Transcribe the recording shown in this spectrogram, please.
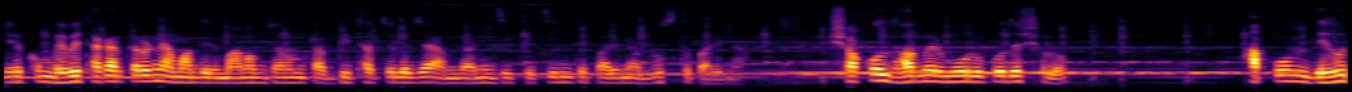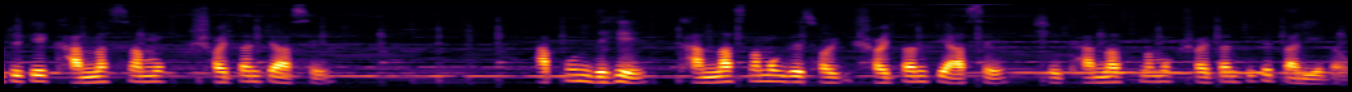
এরকম ভেবে থাকার কারণে আমাদের মানব জন্মটা বৃথা চলে যায়, আমরা নিজেকে চিনতে পারি না, বুঝতে পারি না। সকল ধর্মের মূল উপদেশ হলো, আপন দেহটিকে খান্নাস নামক শয়তানটি আছে। আপন দেহে খান্নাস নামক যে শয়- শয়তানটি আছে, সেই খান্নাস নামক শয়তানটিকে তাড়িয়ে দাও।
